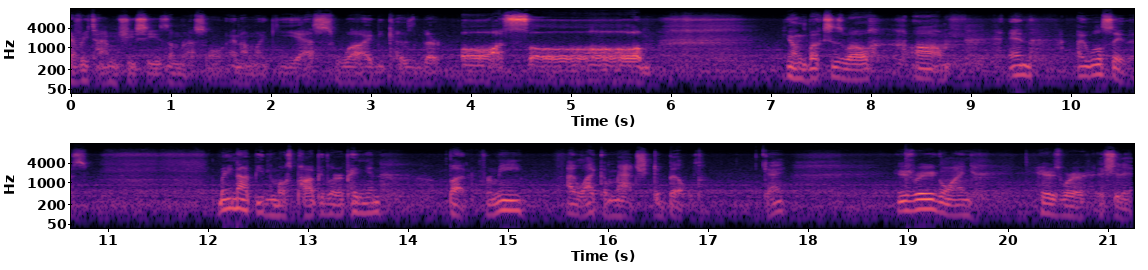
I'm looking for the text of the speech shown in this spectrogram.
every time she sees them wrestle. And I'm like, yes, why? Because they're awesome. Young Bucks as well. Um, and I will say this may not be the most popular opinion, but for me, I like a match to build. Okay? Here's where you're going. Here's where it should end.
